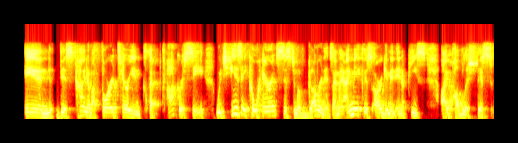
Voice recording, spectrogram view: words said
and this kind of authoritarian kleptocracy, which is a coherent system of governance. I mean, I make this argument in a piece I published this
